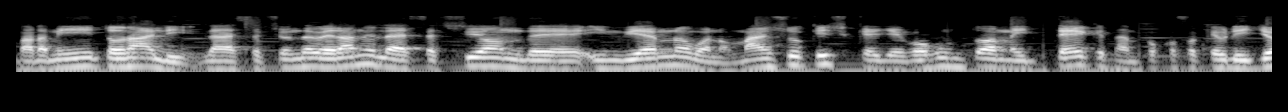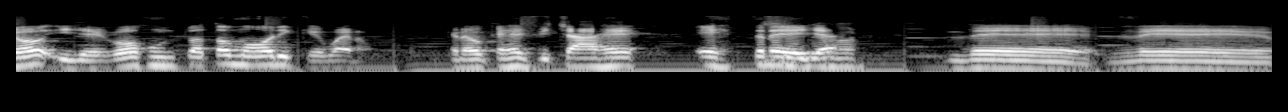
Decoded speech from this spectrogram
para mí Tonali, la excepción de verano y la excepción de invierno, bueno, Mansukic, que llegó junto a Meite, que tampoco fue que brilló, y llegó junto a Tomori, que bueno, creo que es el fichaje estrella. Sí, de, de,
